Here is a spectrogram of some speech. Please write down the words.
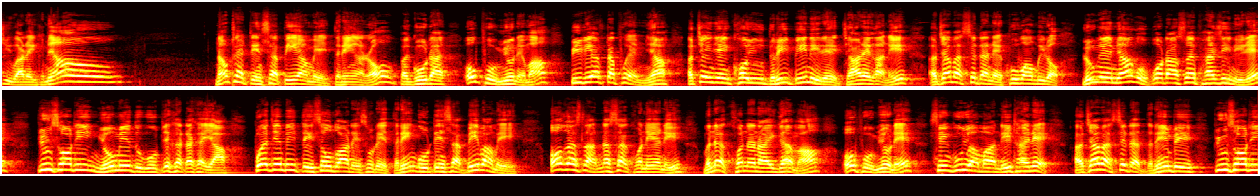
ရှိပါရခင်ဗျာနောက်ထပ်တင်ဆက်ပေးရမယ့်သတင်းကတော့ပဲခူးတိုင်းအုပ်ဖို့မြို့နယ်မှာ PDF တပ်ဖွဲ့များအကြိမ်ကြိမ်ခေါ်ယူသတိပေးနေတဲ့ကြားတဲ့ကနေအကြမ်းဖက်စစ်တပ်နဲ့ပူးပေါင်းပြီးတော့လူငယ်များကိုပေါ်တာဆွဲဖမ်းဆီးနေတဲ့ပြူစောတိမျိုးမင်းသူကိုပြစ်ခတ်တိုက်ခတ်ရာပွဲချင်းပြီးတိတ်ဆုံးသွားတယ်ဆိုတဲ့သတင်းကိုတင်ဆက်ပေးပါမယ်။ ဩဂတ်စ်လ28ရက်နေ့မနက်9နာရီခန့်မှာအုပ်ဖို့မြို့နယ်စင်ကူးရွာမှာနေထိုင်တဲ့အကြမ်းဖက်စစ်တပ်သတင်းပေးပြူစောတိ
